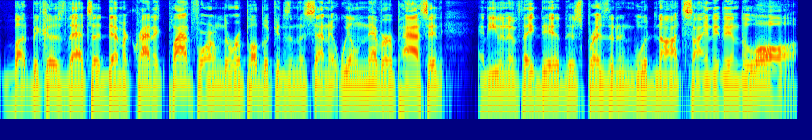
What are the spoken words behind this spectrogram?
But because that's a Democratic platform, the Republicans in the Senate will never pass it, and even if they did, this president would not sign it into law.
